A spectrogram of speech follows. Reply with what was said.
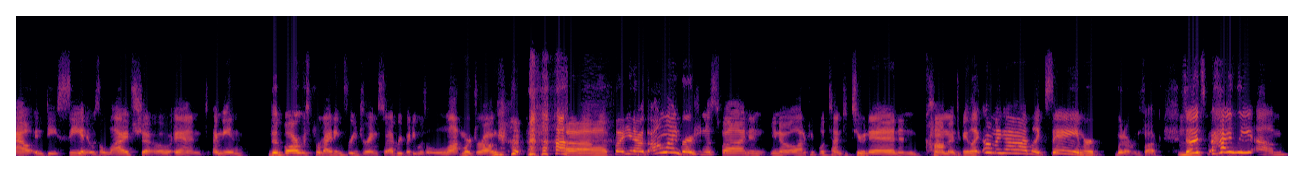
out in DC and it was a live show. And I mean, the bar was providing free drinks, so everybody was a lot more drunk. uh, but you know, the online version is fun, and you know, a lot of people tend to tune in and comment to be like, "Oh my god, like same" or whatever the fuck. Mm-hmm. So it's highly um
